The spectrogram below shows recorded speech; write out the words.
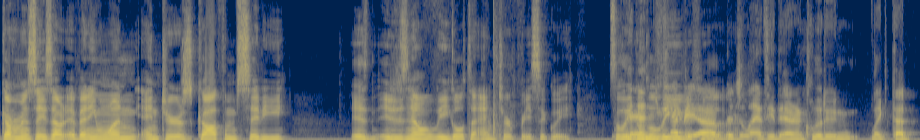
government stays out. If anyone enters Gotham City, it, it is now illegal to enter. Basically, it's illegal and to leave. If be you a vigilante there, including like that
